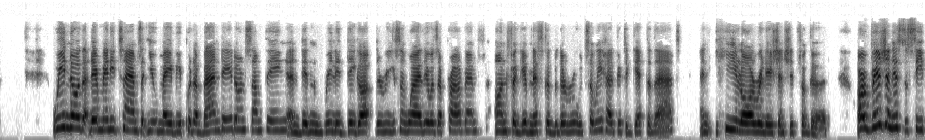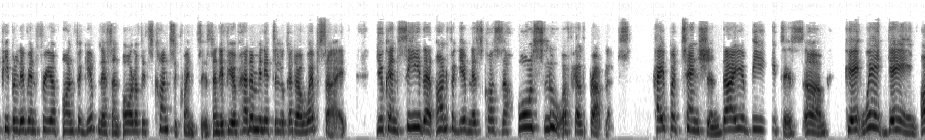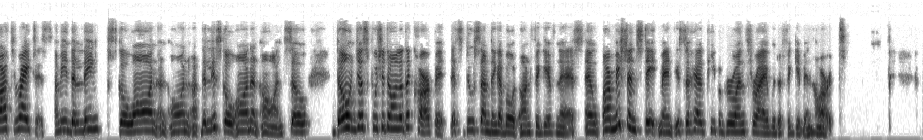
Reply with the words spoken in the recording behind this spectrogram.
We know that there are many times that you maybe put a band-aid on something and didn't really dig up the reason why there was a problem. Unforgiveness could be the root. So we help you to get to that and heal all relationships for good. Our vision is to see people living free of unforgiveness and all of its consequences. And if you've had a minute to look at our website, you can see that unforgiveness causes a whole slew of health problems hypertension, diabetes, um, gain, weight gain, arthritis. I mean, the links go on and on, uh, the list go on and on. So don't just push it under the carpet. Let's do something about unforgiveness. And our mission statement is to help people grow and thrive with a forgiving heart.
